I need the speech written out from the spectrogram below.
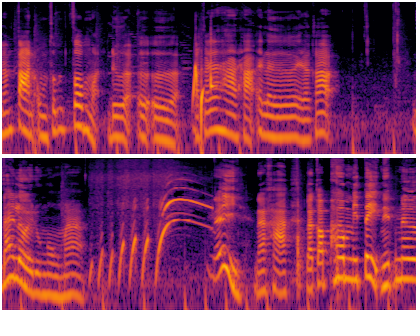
น้ำตาลอมส้มๆอะเดือเออเออแล้วก็จะทาทาไปเลยแล้วก็ได้เลยดูงงมาก นี่นะคะ แล้วก็เพิ่มมิตินิดนึง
